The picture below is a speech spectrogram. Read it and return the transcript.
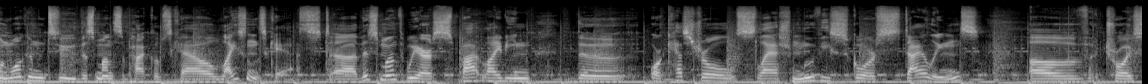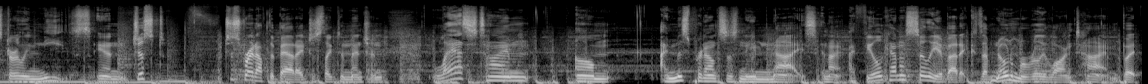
and welcome to this month's Apocalypse Cow License Cast. Uh, this month we are spotlighting the orchestral slash movie score stylings of Troy Sterling Nies. And just just right off the bat, I'd just like to mention, last time um, I mispronounced his name Nyes, and I, I feel kind of silly about it because I've known him a really long time, but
